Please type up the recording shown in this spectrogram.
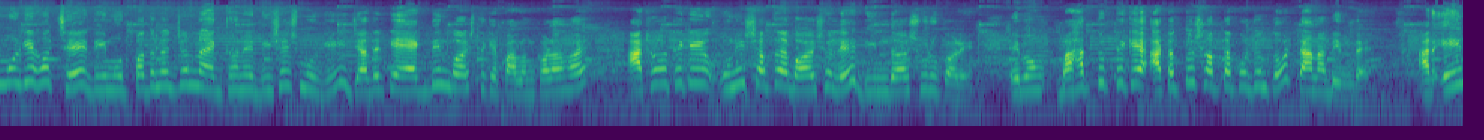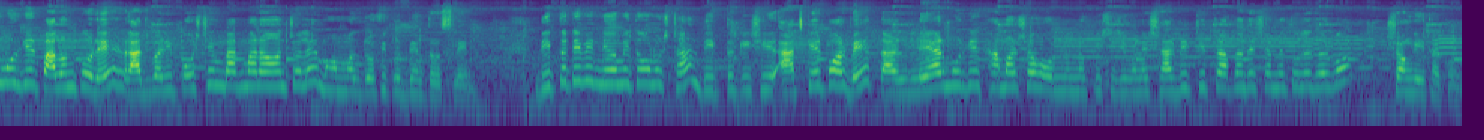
লেয়ার মুরগি হচ্ছে ডিম উৎপাদনের জন্য এক ধরনের বিশেষ মুরগি, যাদেরকে একদিন বয়স থেকে পালন করা হয়। আঠারো থেকে উনিশ সপ্তাহ বয়স হলে ডিম দেওয়া শুরু করে এবং বাহাত্তর থেকে আটাত্তর সপ্তাহ পর্যন্ত টানা ডিম দেয়। আর এই মুরগির পালন করে রাজবাড়ী পশ্চিম বাগমারা অঞ্চলের মোহাম্মদ রফিকুদ্দিন তসলিম। দীপ্ত টিভির নিয়মিত অনুষ্ঠান দীপ্ত কৃষির আজকের পর্বে, তার লেয়ার মুরগির খামার সহ অন্যান্য কৃষি জীবনের সার্বিক চিত্র আপনাদের সামনে তুলে ধরবো। সঙ্গেই থাকুন।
